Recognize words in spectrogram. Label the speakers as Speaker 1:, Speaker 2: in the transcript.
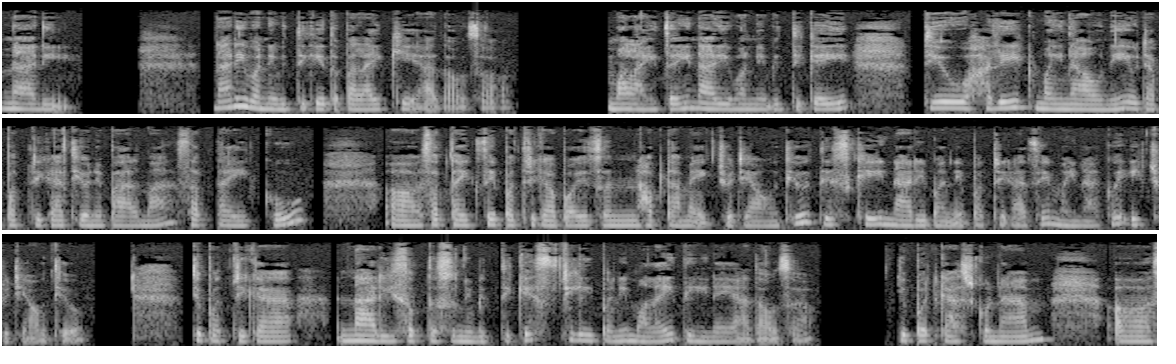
Speaker 1: नारी। नारी भन्ने बित्तिकै तपाईँलाई के याद आउँछ? मलाई चाहिँ नारी भन्ने बित्तिकै त्यो हरेक महिना आउने एउटा पत्रिका थियो नेपालमा साप्ताहिकको। साप्ताहिक चाहिँ पत्रिका भयो जुन हप्तामा एकचोटि आउँथ्यो त्यसकै नारी भन्ने पत्रिका चाहिँ महिनाको एकचोटि आउँथ्यो। त्यो पत्रिका नारी शब्द सुन्ने बित्तिकै स्टिल पनि मलाई त्यही नै याद आउँछ। यो पडकास्टको नाम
